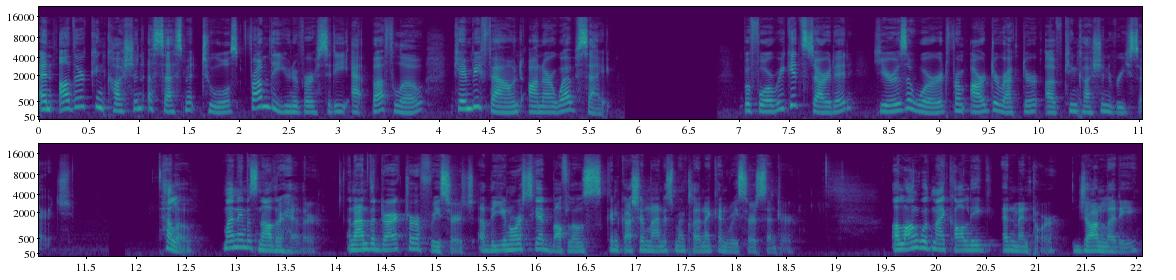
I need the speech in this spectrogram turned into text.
and other concussion assessment tools from the University at Buffalo can be found on our website. Before we get started, here is a word from our Director of Concussion Research. Hello, my name is Nadir Haider, and I'm the Director of Research at the University at Buffalo's Concussion Management Clinic and Research Center. Along with my colleague and mentor, John Leddy,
